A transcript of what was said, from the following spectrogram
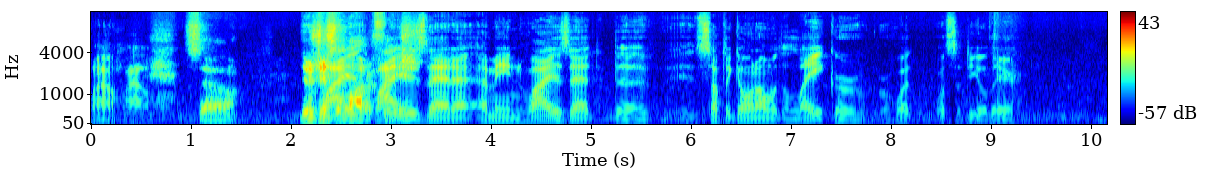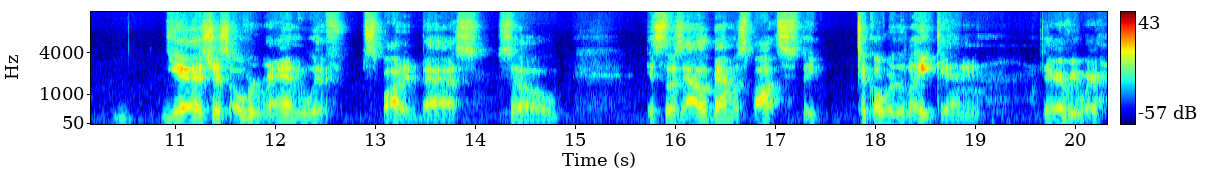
Wow. Wow. so There's just why a lot of why fish. Why is that? I I mean, why is that? The is something going on with the lake, or or what? What's the deal there? Yeah, it's just overran with spotted bass. So it's those Alabama spots. They took over the lake and they're everywhere,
